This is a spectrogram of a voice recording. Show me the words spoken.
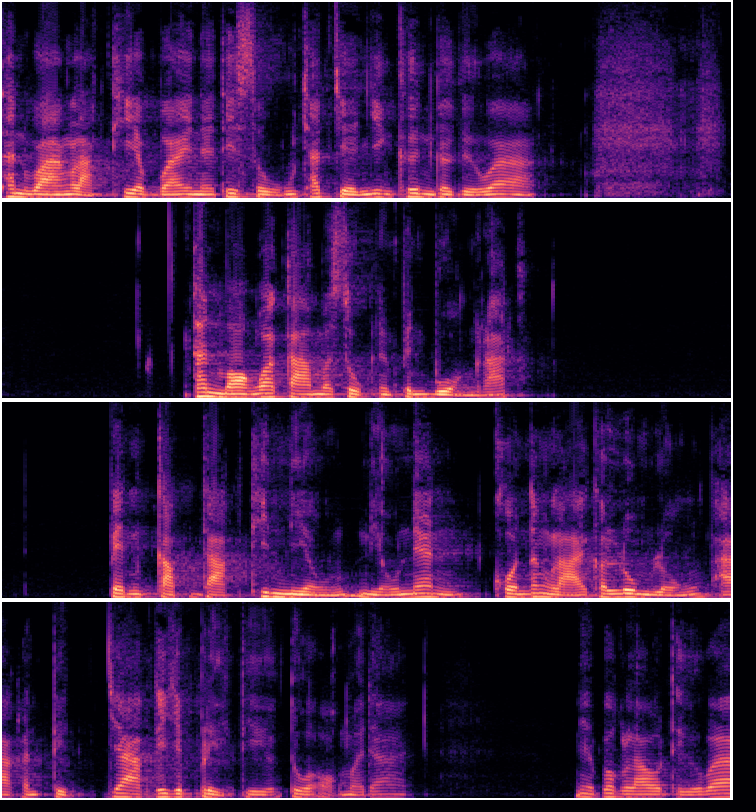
ท่านวางหลักเทียบไว้ในที่สูงชัดเจนยิ่งขึ้นก็คือว่า ท่านมองว่าการมาสุขเนี่ยเป็นบ่วงรัด เป็นกับดักที่เหนียวเหนียวแน่น คนทั้งหลายก็ลุ่มหลง พากันติด ยากที่จะปลีกตัวออกมาได้ เนี่ยพวกเราถือว่า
